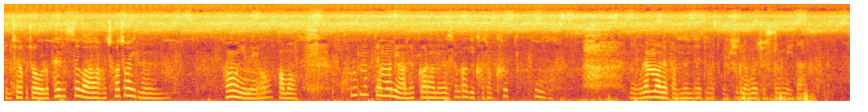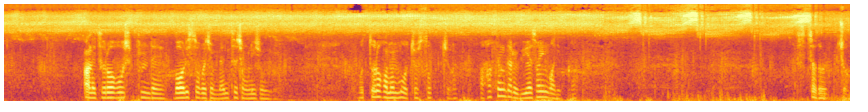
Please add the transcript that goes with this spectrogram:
전체적으로 펜스가 쳐져 있는 상황이네요. 아마 코로나 때문이 아닐까라는 생각이 가장 크고 하, 오랜만에 봤는데도 역시 너무 좋습니다. 안에 들어가고 싶은데 머릿속을 지금 멘트 정리 중이에요. 못 들어가면 뭐 어쩔 수 없죠. 아, 학생들을 위해서인 거니까. 진짜 넓죠.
